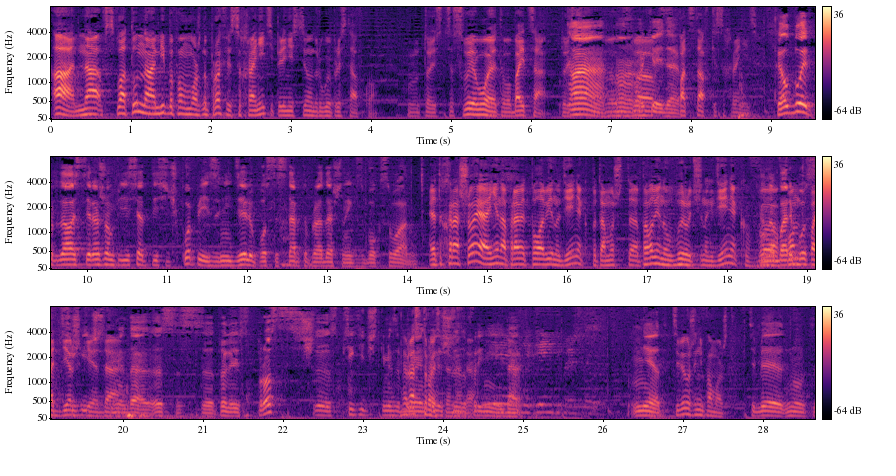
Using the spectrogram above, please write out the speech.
а, на, в Splatoon на амибо, по-моему, можно профиль сохранить и перенести на другую приставку. То есть своего этого бойца. То есть А, э, а, в, окей, в да. подставке сохранить. Hellblade продалась тиражом 50 тысяч копий за неделю после старта продаж на Xbox One. Это хорошо, и они направят половину денег, потому что половину вырученных денег в на фонд с поддержки, да. да, с- с- то ли просто с, с психическими заболеваниями, то ли да. шизофренией, да. Пришли. Нет, Тебе уже не поможет. тебе, ну, ты,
